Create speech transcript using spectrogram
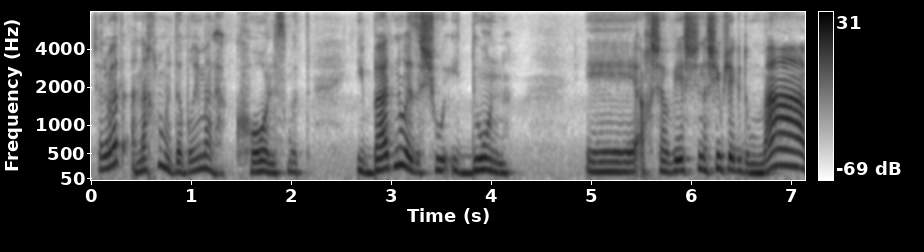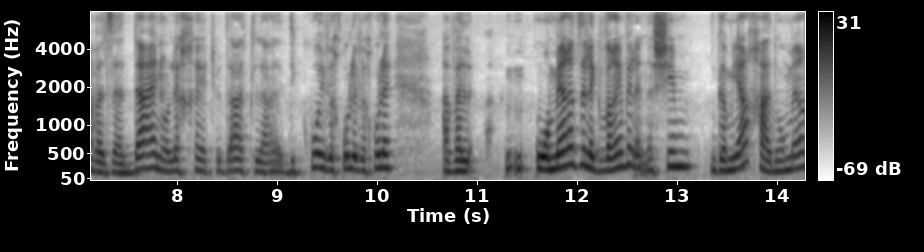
שאני אומרת, אנחנו מדברים על הכל, זאת אומרת, איבדנו איזשהו עידון. Uh, עכשיו, יש נשים שיגידו, מה, אבל זה עדיין הולך, את יודעת, לדיכוי וכולי וכולי. אבל הוא אומר את זה לגברים ולנשים גם יחד, הוא אומר,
